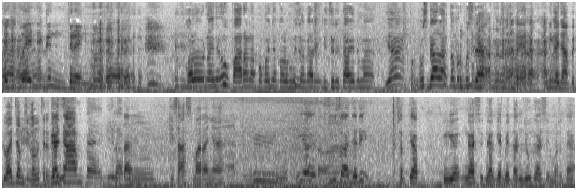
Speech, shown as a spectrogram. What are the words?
Jadi gue ini genjreng. Kalau nanya, uh parah lah pokoknya kalau misalkan diceritain mah, ya perpusda lah atau perpusda. Daerah. Ini nggak nyampe dua jam sih kalau cerita Gak nyampe, gila. tentang kisah asmaranya. Aduh. Iya susah. Jadi setiap Iya, enggak enggak gebetan juga sih. Maksudnya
